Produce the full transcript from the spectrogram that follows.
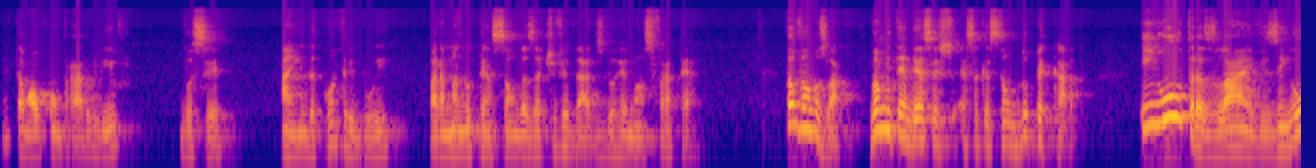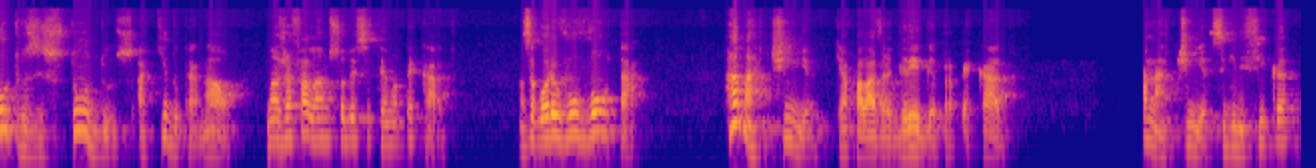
Então, ao comprar o livro, você ainda contribui para a manutenção das atividades do Remanso Fraterno. Então, vamos lá. Vamos entender essa, essa questão do pecado. Em outras lives, em outros estudos aqui do canal, nós já falamos sobre esse tema pecado. Mas agora eu vou voltar. Hamartia, que é a palavra grega para pecado, hamartia significa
